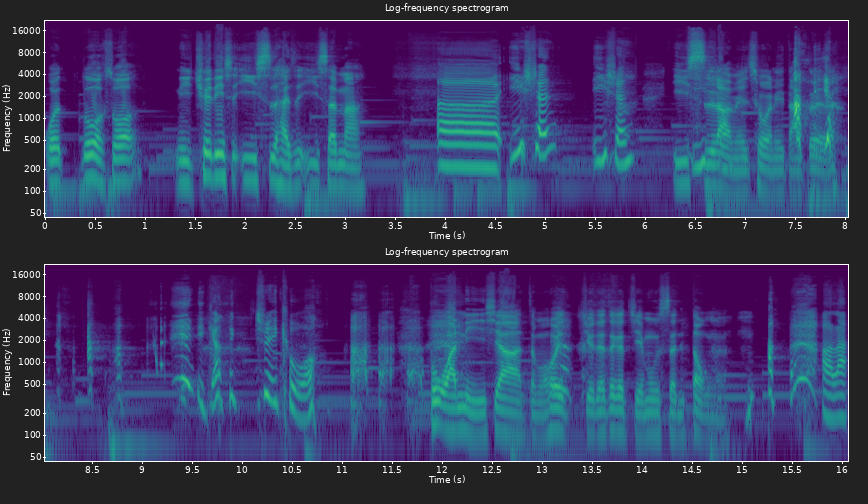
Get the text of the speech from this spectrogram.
我如果说你确定是医师还是医生吗？呃，医生，医生，医师啦，生没错，你答对了。你刚刚 trick 我。不玩你一下，怎么会觉得这个节目生动呢？好啦，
